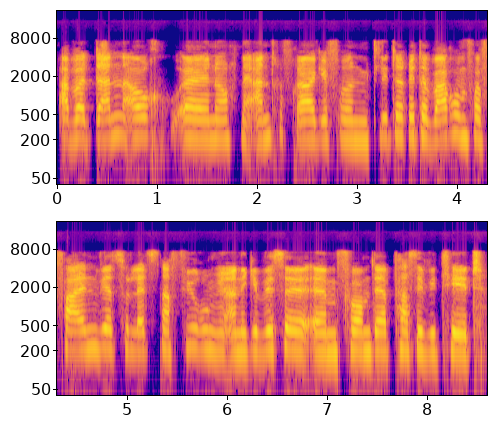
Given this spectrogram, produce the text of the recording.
aber dann auch äh, noch eine andere Frage von Glitterritter. Warum verfallen wir zuletzt nach Führung in eine gewisse ähm, Form der Passivität?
